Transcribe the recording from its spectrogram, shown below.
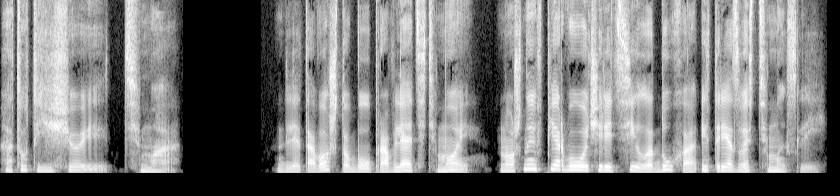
а тут еще и тьма. Для того, чтобы управлять тьмой, нужны в первую очередь сила духа и трезвость мыслей.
